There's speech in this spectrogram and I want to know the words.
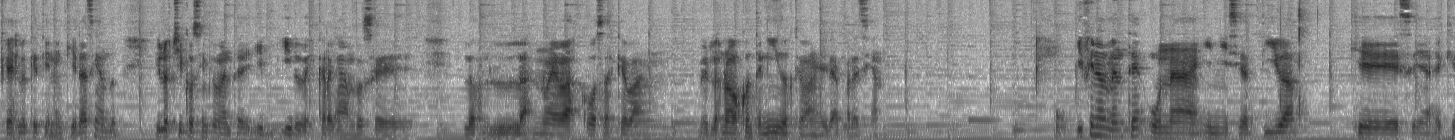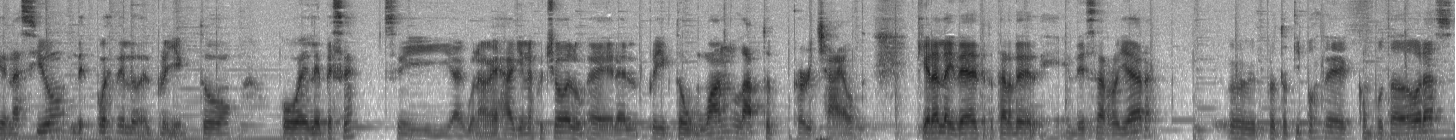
qué es lo que tienen que ir haciendo y los chicos simplemente ir, descargándose las nuevas cosas que van, los nuevos contenidos que van a ir apareciendo. Y finalmente una iniciativa que, se, que nació después de lo del proyecto OLPC. Si alguna vez alguien lo escuchó, era el proyecto One Laptop Per Child, que era la idea de tratar de desarrollar eh, prototipos de computadoras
